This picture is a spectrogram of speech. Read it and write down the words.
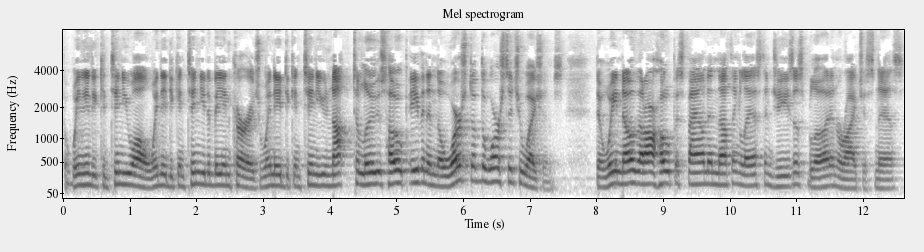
But we need to continue on. We need to continue to be encouraged. We need to continue not to lose hope, even in the worst of the worst situations. That we know that our hope is found in nothing less than Jesus' blood and righteousness.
